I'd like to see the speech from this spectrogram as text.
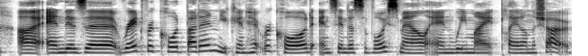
uh, and there's a red record button. You can hit record and send us a voicemail, and we might play it on the show.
